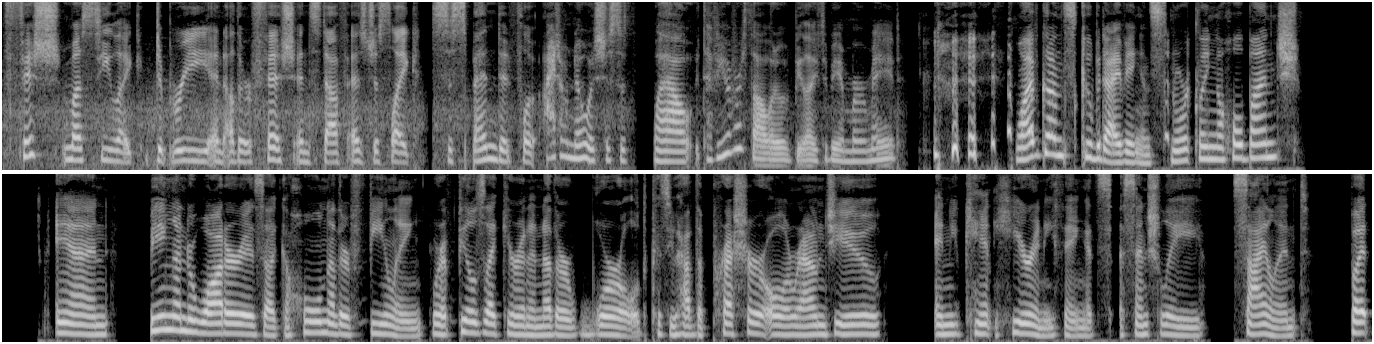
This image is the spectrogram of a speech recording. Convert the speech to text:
fish must see like debris and other fish and stuff as just like suspended float. I don't know, it's just a Wow, have you ever thought what it would be like to be a mermaid? Well, I've gone scuba diving and snorkeling a whole bunch. And being underwater is like a whole nother feeling where it feels like you're in another world because you have the pressure all around you and you can't hear anything. It's essentially silent. But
